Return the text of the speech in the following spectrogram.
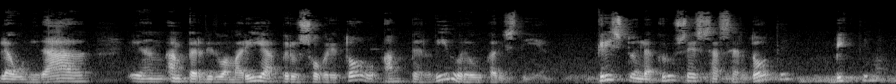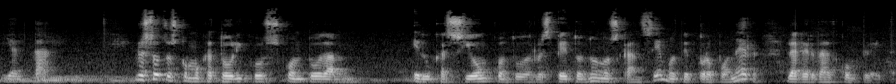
la unidad, eh, han perdido a María, pero sobre todo han perdido la Eucaristía. Cristo en la cruz es sacerdote, víctima y altar. Nosotros como católicos, con toda educación, con todo respeto, no nos cansemos de proponer la verdad completa.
